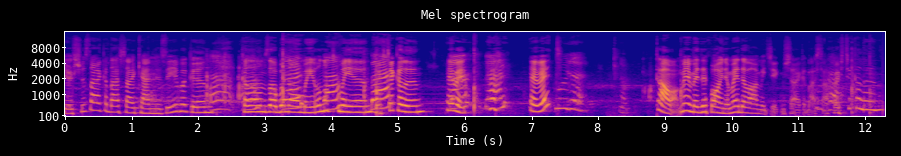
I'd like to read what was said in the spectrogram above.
Görüşürüz arkadaşlar. Kendinize iyi bakın. Kanalımıza abone olmayı unutmayın. Hoşçakalın. Evet. Evet. Tamam. Mehmet Efe oynamaya devam edecekmiş arkadaşlar. Hoşçakalın.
